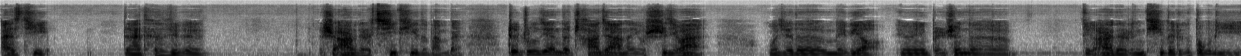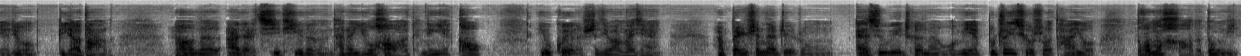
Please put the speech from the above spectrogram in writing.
ST 对它的这个是二点七 T 的版本，这中间的差价呢有十几万，我觉得没必要，因为本身的这个二点零 T 的这个动力也就比较大了，然后呢二点七 T 的呢它的油耗啊肯定也高。又贵了十几万块钱，而本身的这种 SUV 车呢，我们也不追求说它有多么好的动力，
